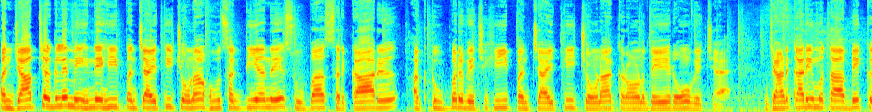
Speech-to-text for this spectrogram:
ਪੰਜਾਬ 'ਚ ਅਗਲੇ ਮਹੀਨੇ ਹੀ ਪੰਚਾਇਤੀ ਚੋਣਾਂ ਹੋ ਸਕਦੀਆਂ ਨੇ। ਸੂਬਾ ਸਰਕਾਰ ਅਕਤੂਬਰ ਵਿੱਚ ਹੀ ਪੰਚਾਇਤੀ ਚੋਣਾਂ ਕਰਾਉਣ ਦੇ ਰੋਹ ਵਿੱਚ ਹੈ। ਜਾਣਕਾਰੀ ਮੁਤਾਬਿਕ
